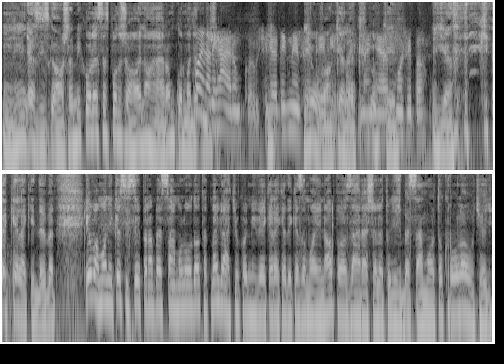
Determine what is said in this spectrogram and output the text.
Uh-huh, ez izgalmas. Hát mikor lesz ez pontosan? Hajnal háromkor? Magyar Hajnali néz... háromkor, úgyhogy addig nézzél Jó van, kelek. Okay. moziba. Igen, kelek időben. Jó van, Moni, köszi szépen a beszámolódat. Hát meglátjuk, hogy mivel kerekedik ez a mai nap. A zárás előtt is beszámoltok róla, úgyhogy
